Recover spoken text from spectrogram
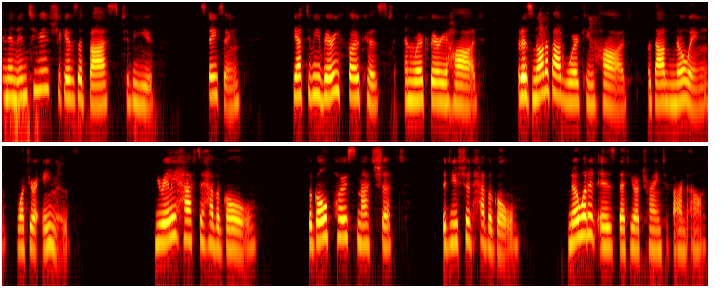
In an interview, she gives advice to the youth, stating, You have to be very focused and work very hard, but it's not about working hard without knowing what your aim is. You really have to have a goal. The goalposts might shift, but you should have a goal. Know what it is that you are trying to find out.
